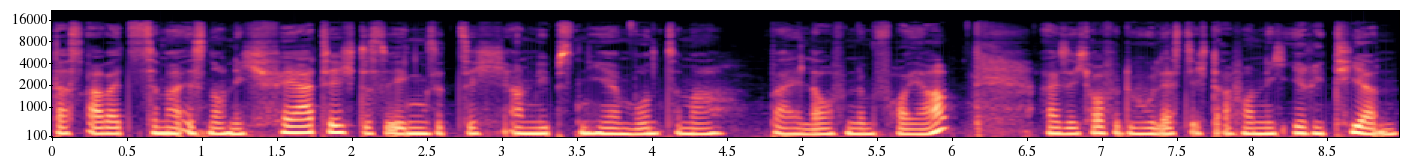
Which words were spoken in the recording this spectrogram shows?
Das Arbeitszimmer ist noch nicht fertig, deswegen sitze ich am liebsten hier im Wohnzimmer bei laufendem Feuer. Also ich hoffe, du lässt dich davon nicht irritieren.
